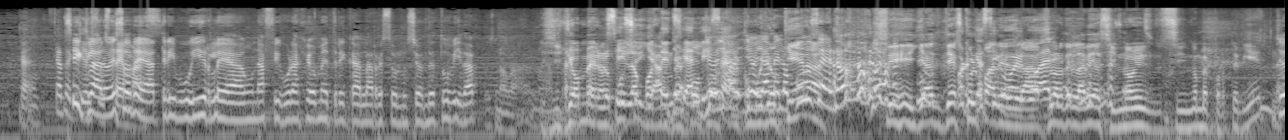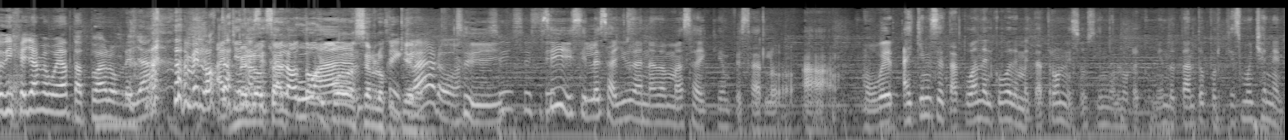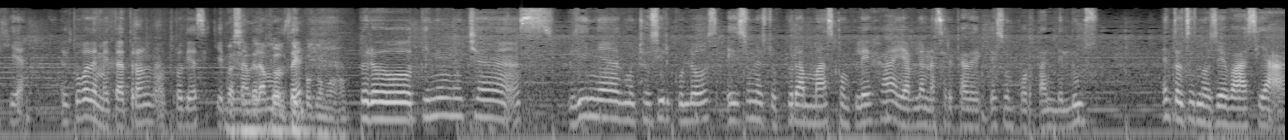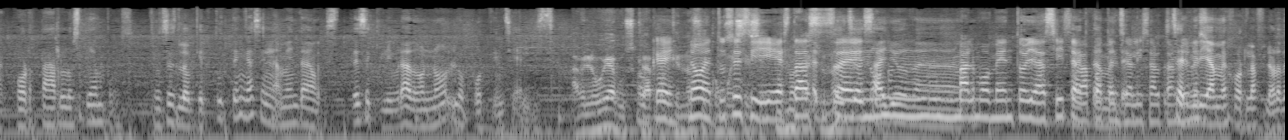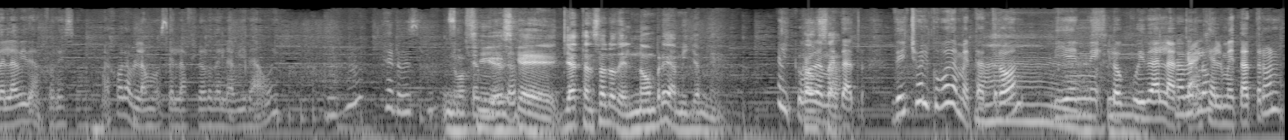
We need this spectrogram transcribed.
cada Sí, claro, eso de atribuirle a una figura geométrica la resolución de tu vida, pues no va. no. Si yo me lo si puse lo ya me puedo Yo ya, yo me lo quiera. puse, ¿no? Sí, ya, ya es Porque culpa de la igual. flor de la vida si no, si no me porté bien. Yo dije, ya me voy a tatuar, hombre, ya. me lo tatué. me lo tatúo y tatuan. puedo hacer lo que Sí, quiera. claro. Sí. sí, sí. sí. Sí, sí les ayuda, nada más hay que empezarlo a mover. Hay quienes se tatúan el cubo de Metatron, eso sí no lo recomiendo tanto porque es mucha energía. El cubo de Metatron, otro día si quieren hablamos de él, como... pero tiene muchas líneas, muchos círculos, es una estructura más compleja y hablan acerca de que es un portal de luz. Entonces nos lleva hacia cortar los tiempos. Entonces lo que tú tengas en la mente, estés equilibrado o no, lo potencializa. A ver, lo voy a buscar Ok, porque no, no, sé cómo entonces es si ese. ¿No estás en un ayuda. mal momento y así te va a potencializar también. Serviría eso. mejor la flor de la vida, por eso mejor hablamos de la flor de la vida hoy. Pero sí, No, sí, es que ya tan solo del nombre a mí ya me... El cubo causa- de Metatron. De hecho, el cubo de Metatron Ah, viene, sí. lo cuida el arcángel Metatron.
